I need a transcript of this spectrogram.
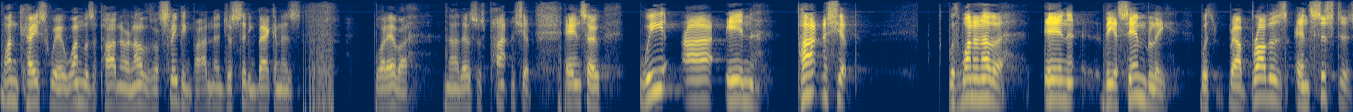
one case where one was a partner and another was a sleeping partner, just sitting back in his whatever. No, this was partnership. And so we are in partnership with one another in the assembly, with our brothers and sisters.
